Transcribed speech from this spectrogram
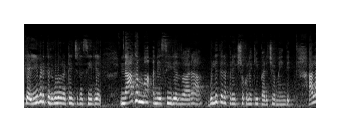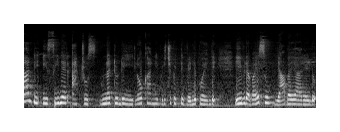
ఇక ఈవిడ తెలుగులో నటించిన సీరియల్ నాగమ్మ అనే సీరియల్ ద్వారా బుల్లితెర ప్రేక్షకులకి పరిచయమైంది. అలాంటి ఈ సీనియర్ యాక్ట్రెస్ ఉన్నట్టుండి ఈ లోకాన్ని విడిచిపెట్టి వెళ్ళిపోయింది. ఈవిడ వయసు యాభై ఆరేళ్ళు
